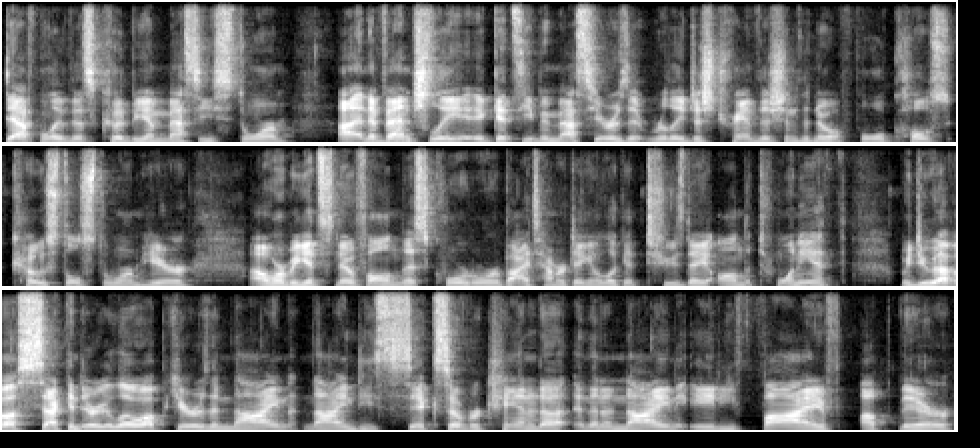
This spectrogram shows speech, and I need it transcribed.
Definitely, this could be a messy storm. Uh, and eventually, it gets even messier as it really just transitions into a full coast, coastal storm here, uh, where we get snowfall in this corridor by the time we're taking a look at Tuesday on the 20th. We do have a secondary low up here, the 996 over Canada, and then a 985 up there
